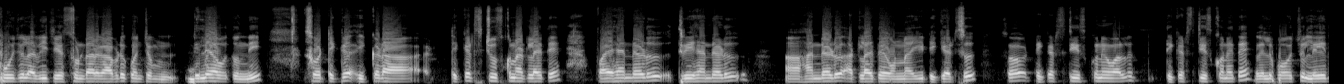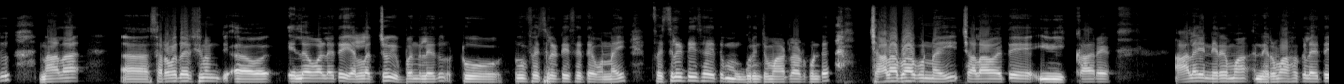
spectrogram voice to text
పూజలు అవి చేస్తుంటారు కాబట్టి కొంచెం డిలే అవుతుంది. సో టికె ఇక్కడ టికెట్స్ చూసుకున్నట్లయితే five hundred three hundred hundred అట్లయితే ఉన్నాయి టికెట్స్. సో టికెట్స్ తీసుకునే వాళ్ళు టికెట్స్ తీసుకొని అయితే వెళ్ళిపోవచ్చు. లేదు నాలా సర్వదర్శనం వెళ్ళే వాళ్ళైతే వెళ్ళచ్చు వెళ్ళొచ్చు ఇబ్బంది లేదు. టూ టూ ఫెసిలిటీస్ అయితే ఉన్నాయి. ఫెసిలిటీస్ అయితే గురించి మాట్లాడుకుంటే చాలా బాగున్నాయి. చాలా అయితే ఈ కార్య ఆలయ నిర్మా నిర్వాహకులు అయితే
